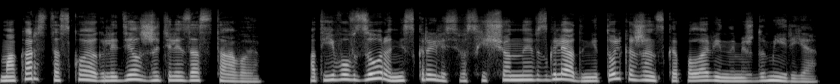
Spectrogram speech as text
Макар с тоской оглядел жителей заставы. От его взора не скрылись восхищенные взгляды не только женской половины Междумирья,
